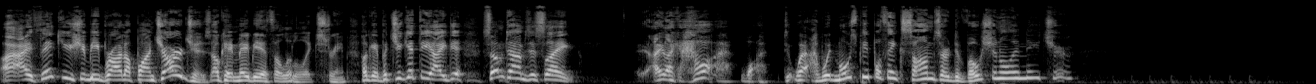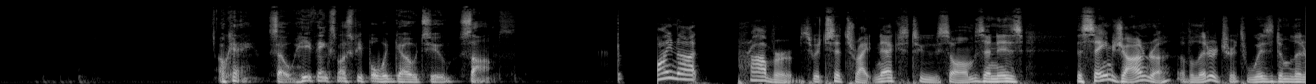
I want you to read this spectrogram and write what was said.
I, I think you should be brought up on charges. Okay, maybe it's a little extreme. Okay, but you get the idea. Sometimes it's like, I like how what, would most people think Psalms are devotional in nature? Okay, so he thinks most people would go to Psalms. Why not Proverbs, which sits right next to Psalms and is the same genre of literature? It's wisdom literature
